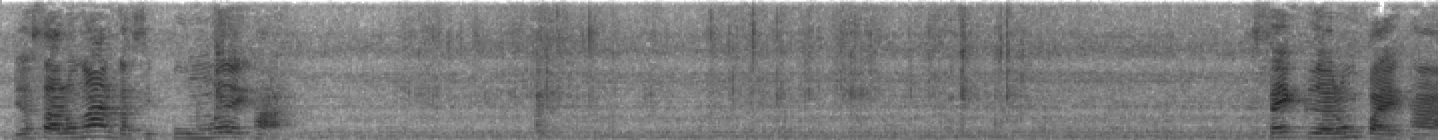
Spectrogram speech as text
เดี๋ยวสาวโรงงานกับสิปรุงเลยค่ะ ใส่เกลือลงไปค่ะ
